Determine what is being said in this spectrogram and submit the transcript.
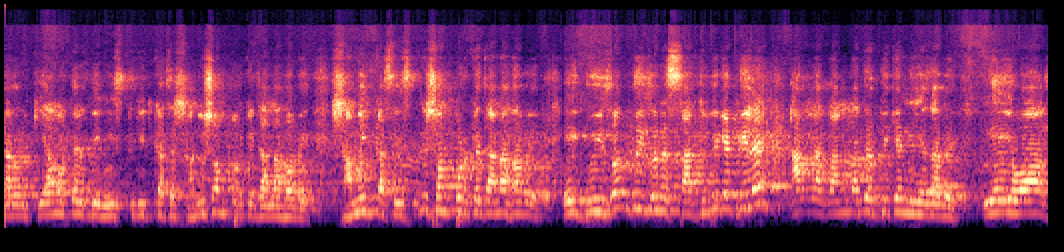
কারণ কিয়ামতের দিন স্ত্রীর কাছে স্বামী সম্পর্কে জানা হবে স্বামীর কাছে স্ত্রী সম্পর্কে জানা হবে। এই দুইজন দুইজনের সার্টিফিকেট দিলে আল্লাহ জান্নাতের দিকে নিয়ে যাবে। এই ওয়াজ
